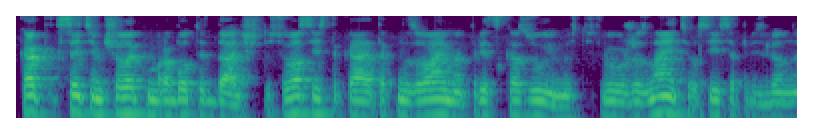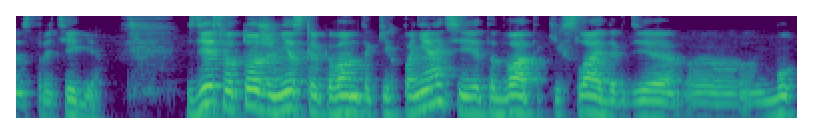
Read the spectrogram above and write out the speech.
как с этим человеком работать дальше. То есть у вас есть такая так называемая предсказуемость. То есть вы уже знаете, у вас есть определенная стратегия. Здесь вот тоже несколько вам таких понятий. Это два таких слайда, где э, ну,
